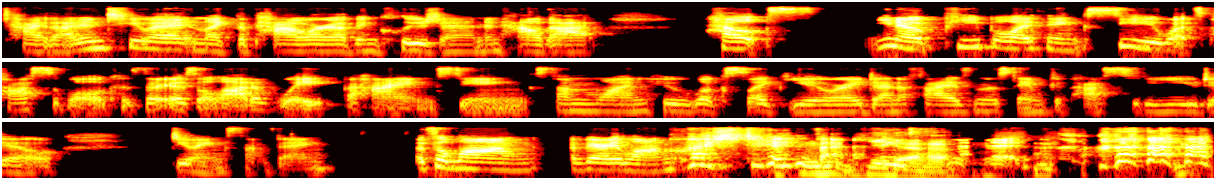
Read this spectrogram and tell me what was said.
tie that into it and like the power of inclusion and how that helps you know people i think see what's possible because there is a lot of weight behind seeing someone who looks like you or identifies in the same capacity you do doing something it's a long a very long question but yeah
